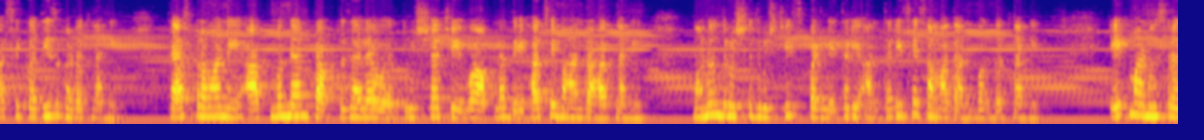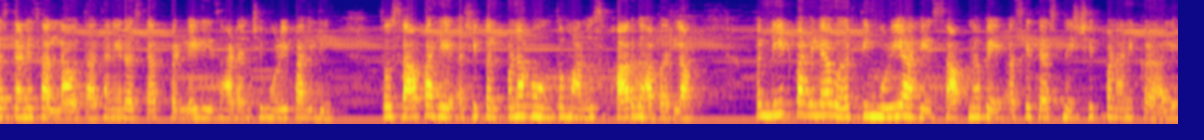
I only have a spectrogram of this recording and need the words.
असे कधीच घडत नाही. त्याचप्रमाणे आत्मज्ञान प्राप्त झाल्यावर दृश्याचे व आपल्या देहाचे भान राहत नाही. म्हणून दृश्य दृष्टीच पडले तरी अंतरीचे समाधान भंगत नाही. एक माणूस रस्त्याने चालला होता. त्याने रस्त्यात पडलेली झाडांची मुळी पाहिली. तो साप आहे अशी कल्पना होऊन तो माणूस फार घाबरला. पण नीट पाहिल्यावर ती मुळी आहे साप नव्हे असे त्यास निश्चितपणाने कळाले.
